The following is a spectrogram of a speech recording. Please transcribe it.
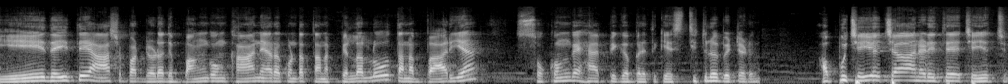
ఏదైతే ఆశపడ్డాడో అది భంగం కానేరకుండా తన పిల్లలు తన భార్య సుఖంగా హ్యాపీగా బ్రతికే స్థితిలో పెట్టాడు. అప్పు చేయొచ్చా అని అడిగితే చేయొచ్చు.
